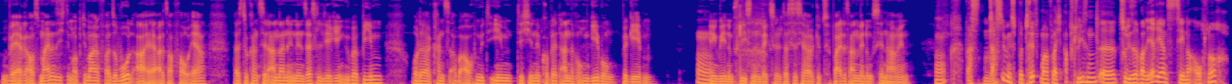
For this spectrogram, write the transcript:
wäre aus meiner Sicht im Optimalfall sowohl AR als auch VR. Das heißt, du kannst den anderen in den Sessel dir gegenüber beamen oder kannst aber auch mit ihm dich in eine komplett andere Umgebung begeben. Mhm. Irgendwie in einem fließenden Wechsel. Das ist ja, gibt's für beides Anwendungsszenarien. Was das übrigens betrifft, mal vielleicht abschließend äh, zu dieser Valerian-Szene auch noch.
